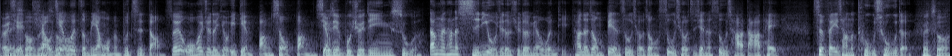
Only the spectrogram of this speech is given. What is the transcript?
而且条件会怎么样我们不知道，所以我会觉得有一点绑手绑脚，有点不确定因素啊。当然她的实力我觉得绝对没有问题，她的这种变速球、这种速球之间的速差搭配。是非常的突出的，没错。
